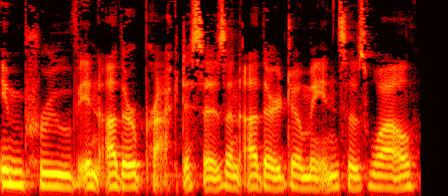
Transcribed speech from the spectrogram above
improve in other practices and other domains as well.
